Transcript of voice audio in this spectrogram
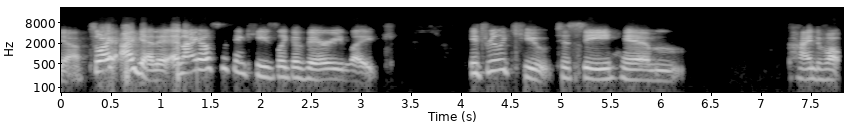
yeah. So I, I get it. And i also think he's like a very like it's really cute to see him kind of uh,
